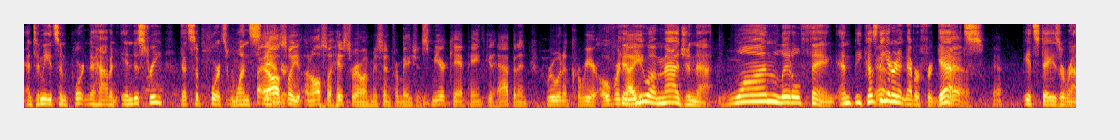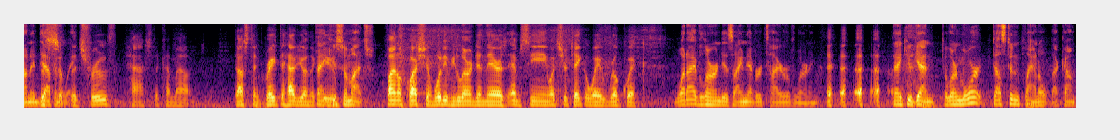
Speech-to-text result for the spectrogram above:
And to me, it's important to have an industry that supports one And standard. also, and also history around misinformation. Smear campaigns can happen and ruin a career overnight. Can you imagine that? One little thing. And because the internet never forgets, yeah. it stays around indefinitely. The truth has to come out. Dustin, great to have you on the Thank cube. you so much. Final question. What have you learned in there as MCing? What's your takeaway real quick? What I've learned is I never tire of learning. Thank you again. To learn more, dustinplantholt.com.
